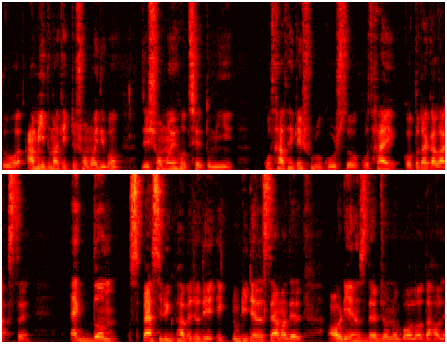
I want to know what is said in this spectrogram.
তো আমি তোমাকে একটু সময় দিব। যে সময় হচ্ছে তুমি কোথা থেকে শুরু করছ কোথায় কত টাকা লাগছে একদম স্পেসিফিকভাবে যদি একটু ডিটেলসে আমাদের অডিয়েন্সদের জন্য বলো, তাহলে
